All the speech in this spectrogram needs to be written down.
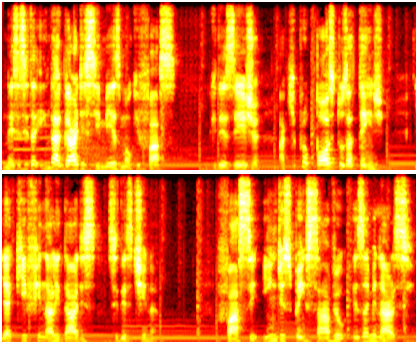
necessita indagar de si mesma o que faz, o que deseja, a que propósitos atende e a que finalidades se destina. Faz-se indispensável examinar-se,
